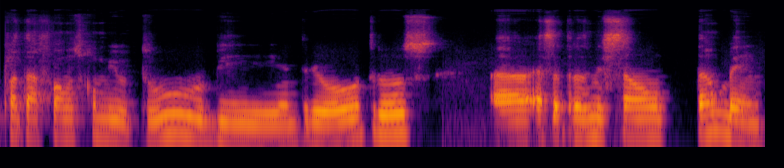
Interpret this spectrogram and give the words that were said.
plataformas como YouTube, entre outros, uh, essa transmissão também.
